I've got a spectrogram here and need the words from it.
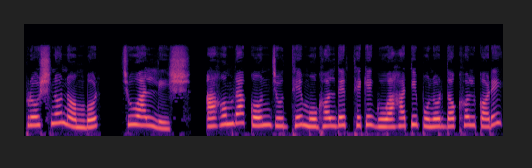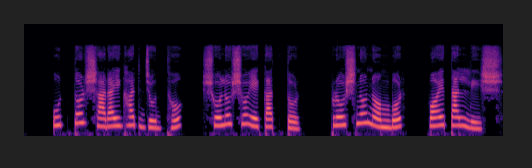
প্রশ্ন নম্বর চুয়াল্লিশ। আহোমরা কোন যুদ্ধে মুঘলদের থেকে গুয়াহাটি পুনর্দখল করে? উত্তর সারাইঘাট যুদ্ধ, ষোলোশো একাত্তর। প্রশ্ন নম্বর পঁয়তাল্লিশ।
